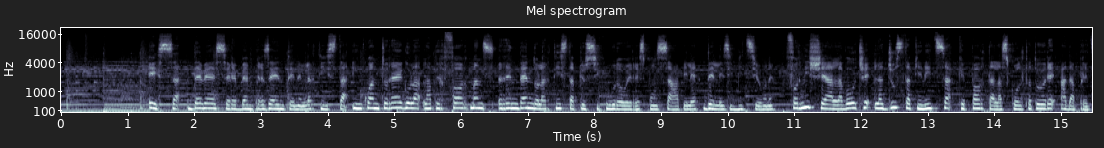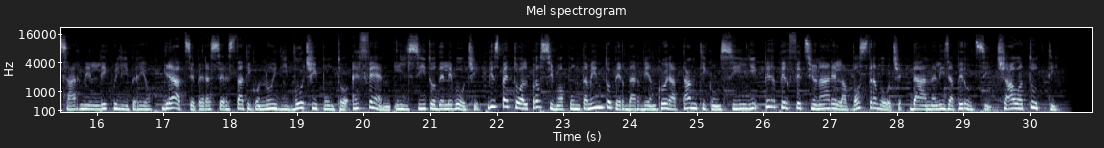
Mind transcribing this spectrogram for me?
Essa deve essere ben presente nell'artista in quanto regola la performance rendendo l'artista più sicuro e responsabile dell'esibizione. Fornisce alla voce la giusta pienezza che porta l'ascoltatore ad apprezzarne l'equilibrio. Grazie per essere stati con noi di voci.fm, il sito delle voci. Vi aspetto al prossimo appuntamento per darvi ancora tanti consigli per perfezionare la vostra voce. Da Annalisa Peruzzi, ciao a tutti!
